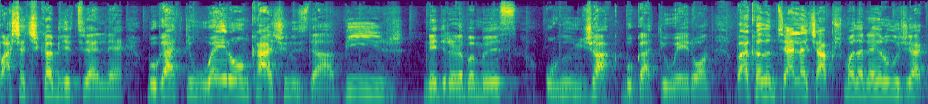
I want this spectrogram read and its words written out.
başa çıkabilir trenle. Bugatti Veyron karşınızda. Bir nedir arabamız? Oyuncak Bugatti Veyron. Bakalım trenle çarpışmada neler olacak.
